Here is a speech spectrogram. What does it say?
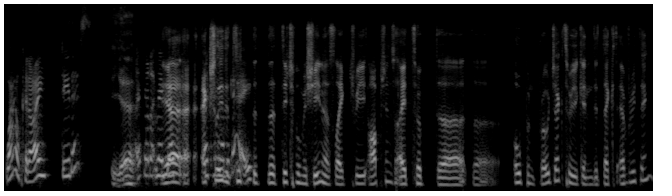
wow, could I do this? Yeah. I feel like maybe yeah, could, actually the, the, the teachable machine has like three options. I took the the open project so you can detect everything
